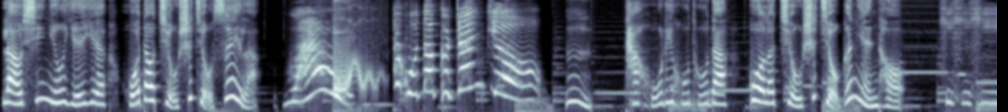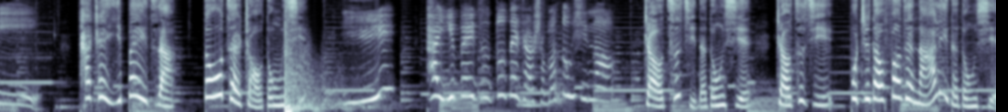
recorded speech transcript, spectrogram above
老犀牛爷爷活到九十九岁了。哇哦，他活得可真久。嗯，他糊里糊涂的过了九十九个年头。嘿嘿嘿，他这一辈子啊，都在找东西。他一辈子都在找什么东西呢？找自己的东西，找自己不知道放在哪里的东西。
